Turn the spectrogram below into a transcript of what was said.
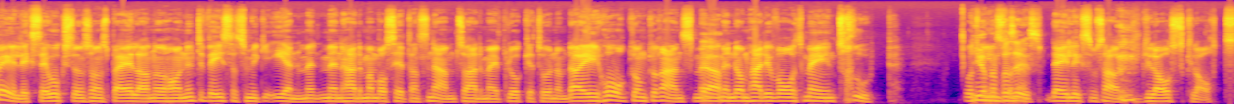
Felix är också en sån spelare. Nu har han inte visat så mycket än, men, men hade man bara sett hans namn så hade man ju plockat honom. Där är hård konkurrens, men, Ja. men de hade ju varit med i en trupp. Jo, men precis. Det är liksom så här glasklart.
